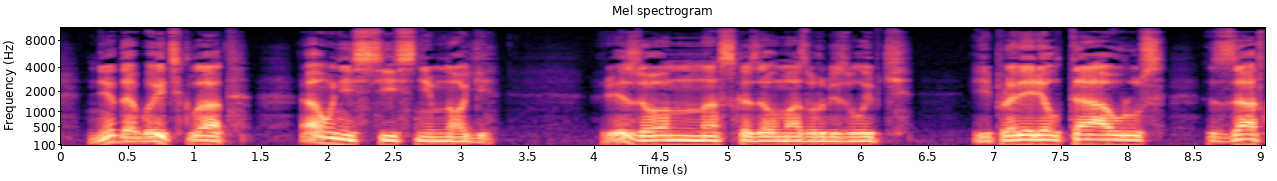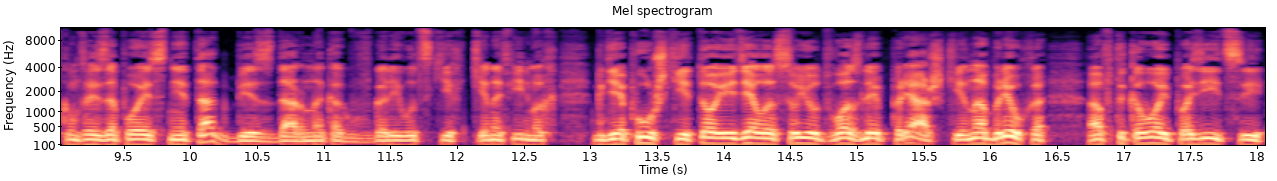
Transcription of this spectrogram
— не добыть клад, а унести с ним ноги. «Резонно», — сказал Мазур без улыбки, и проверил Таурус, заткнутый за пояс не так бездарно, как в голливудских кинофильмах, где пушки то и дело суют возле пряжки на брюхо, а в таковой позиции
